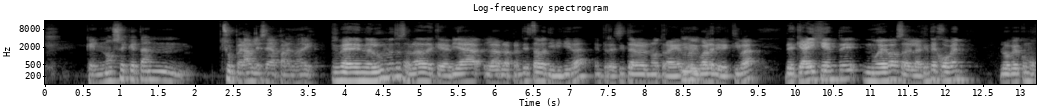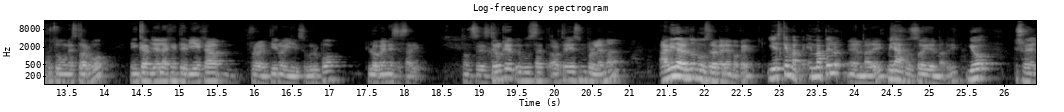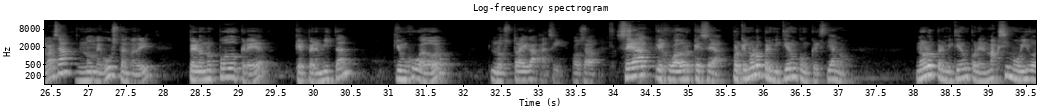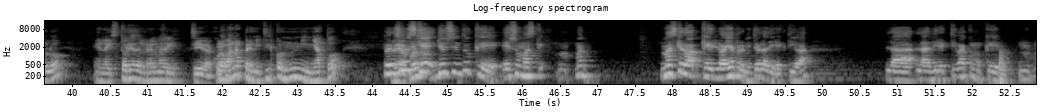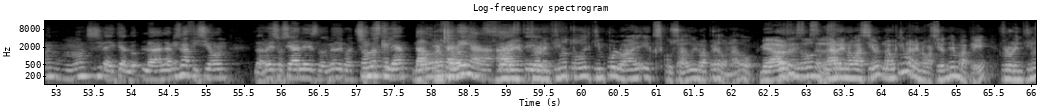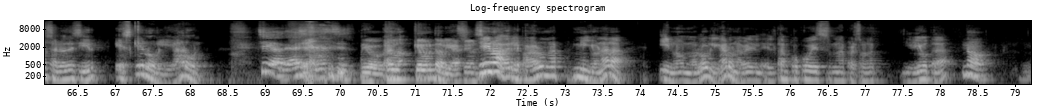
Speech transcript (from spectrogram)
que no sé qué tan superable sea para el Madrid. Pues, en algún momento se hablaba de que había la, la plantilla estaba dividida entre si traerlo o no traerlo, Mm. igual la directiva, de que hay gente nueva, o sea, la gente joven lo ve como justo un estorbo, en cambio la gente vieja, Florentino y su grupo, lo ve necesario. Entonces, creo que o sea, ahorita ya es un problema. A mí la verdad no me gustaría ver a Mbappé Y es que Mbappé, Mbappé lo- en el Madrid. Mira. Pues soy del Madrid. yo soy del Barça, no me gusta el Madrid, pero no puedo creer que permitan que un jugador los traiga así. O sea, sea el jugador que sea, porque no lo permitieron con Cristiano. No lo permitieron con el máximo ídolo en la historia del Real Madrid. Sí, de Lo acuerdo. van a permitir con un niñato. Pero ¿De ¿sabes qué? Yo siento que eso más que. Bueno, más que lo, que lo haya permitido la directiva, la, la directiva como que. Bueno, no sé si la directiva, lo- la, la misma afición, las redes sociales, los medios de comunicación, son los que le han dado No, mucha leña a este. Florentino todo el tiempo lo ha excusado y lo ha perdonado. Mira, ahorita que estamos en La renovación, la última renovación de Mbappé, Florentino salió a decir, es que lo obligaron. Sí, a veces Digo, qué, Cuando- qué bonita obligación. Sí, no, a ver, le pagaron una millonada. Y no, no lo obligaron. A ver, él, él tampoco es una persona idiota. No.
